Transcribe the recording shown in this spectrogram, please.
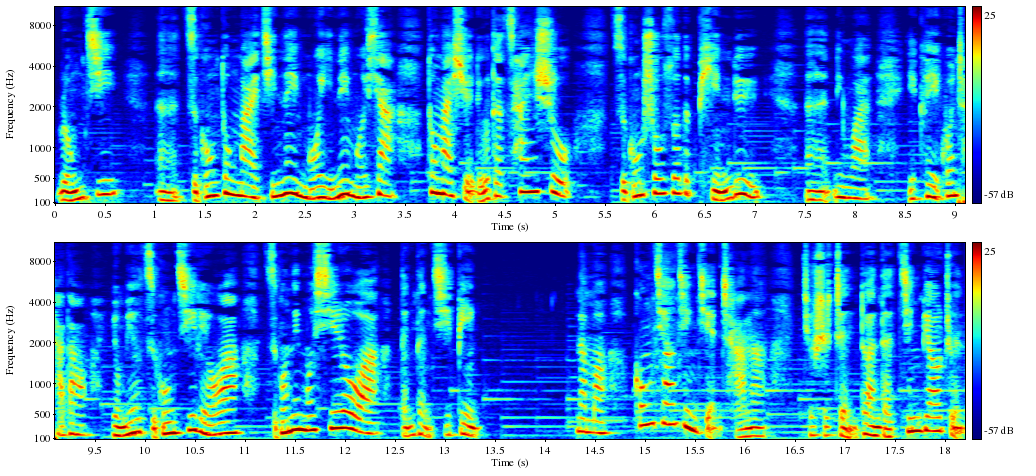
容积，嗯，子宫动脉及内膜与内膜下动脉血流的参数，子宫收缩的频率，嗯，另外也可以观察到有没有子宫肌瘤啊、子宫内膜息肉啊等等疾病。那么宫腔镜检查呢，就是诊断的金标准，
